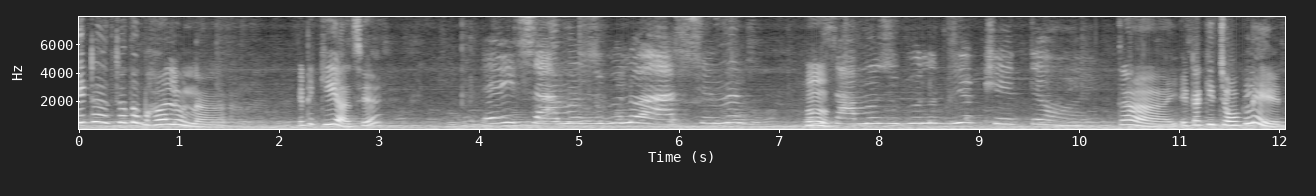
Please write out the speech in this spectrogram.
এটা এটা তো ভালো না। এটা কি আছে? এই চামচগুলো আসে না? হুম। চামচগুলো দিয়ে খেতে হয়। তাই? এটা কি চকলেট?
